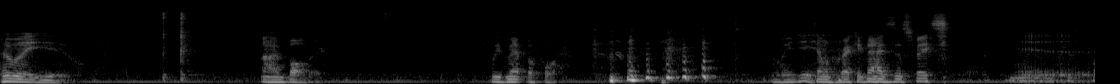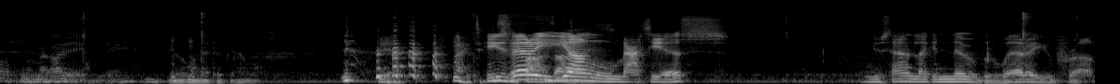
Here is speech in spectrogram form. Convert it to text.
Who are you? I'm Balder. We've met before. We did. Don't recognize this face? Yeah, You're the one that took the animals. yeah. I He's very young, eyes. Matthias. You sound like a noble. Where are you from?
